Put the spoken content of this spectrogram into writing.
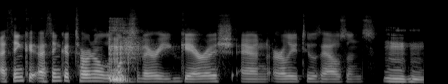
I think I think Eternal looks very garish and early 2000s. mm-hmm.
